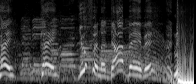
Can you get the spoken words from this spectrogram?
Hey, hey, you finna die, baby.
